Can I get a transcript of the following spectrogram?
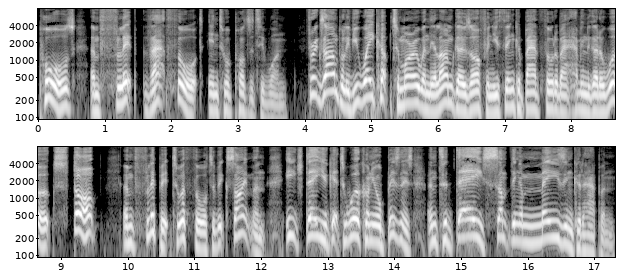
Pause and flip that thought into a positive one. For example, if you wake up tomorrow when the alarm goes off and you think a bad thought about having to go to work, stop and flip it to a thought of excitement. Each day you get to work on your business, and today something amazing could happen.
